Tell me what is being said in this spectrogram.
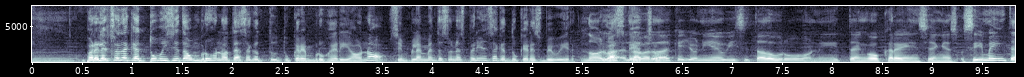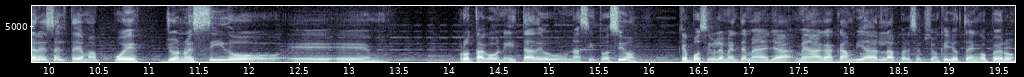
Mm. pero el hecho de que tú visitas a un brujo no te hace que tú, tú crees en brujería o no. Simplemente es una experiencia que tú quieres vivir. No, ¿Lo la, has la hecho? verdad es que yo ni he visitado brujos ni tengo creencia en eso. Sí me interesa el tema, pues yo no he sido eh, eh, protagonista de una situación. que posiblemente me, haya, me haga cambiar la percepción que yo tengo, pero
